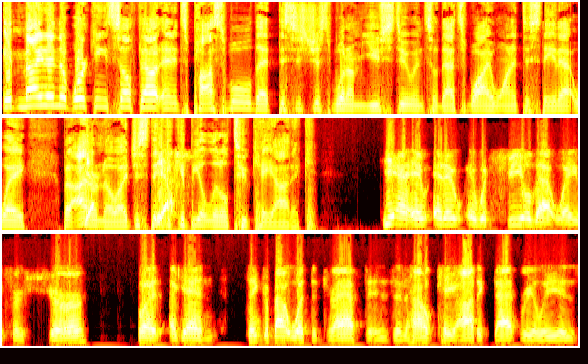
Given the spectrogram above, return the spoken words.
It might end up working itself out, and it's possible that this is just what I'm used to, and so that's why I want it to stay that way. But I yeah. don't know. I just think yeah. it could be a little too chaotic. Yeah, it, it, it would feel that way for sure. But again, think about what the draft is and how chaotic that really is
